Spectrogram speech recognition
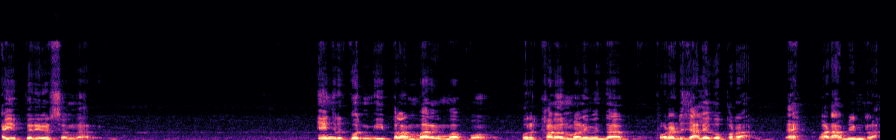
ஐய பெரியவர் சொன்னார். எங்களுக்கு ஒரு இப்போலாம் பாருங்க பார்ப்போம். ஒரு கணவன் மனைவி இருந்தால் பொண்ணாட்டு ஜாலியாக கூப்பிட்றா. ஏ வாடா அப்படின்றா.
